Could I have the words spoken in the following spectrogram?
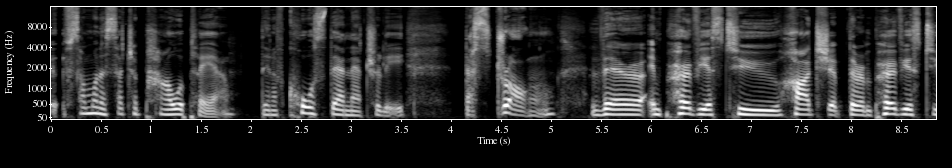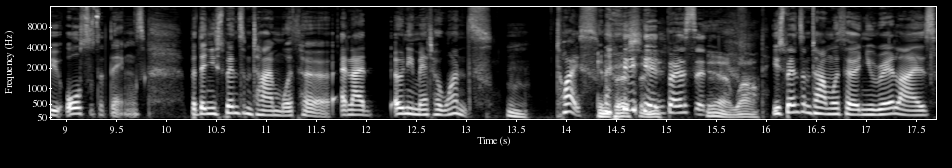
if someone is such a power player then of course they're naturally they're strong they're impervious to hardship they're impervious to all sorts of things. But then you spend some time with her and i only met her once hmm. Twice In person. in person Yeah, wow. you spend some time with her and you realize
